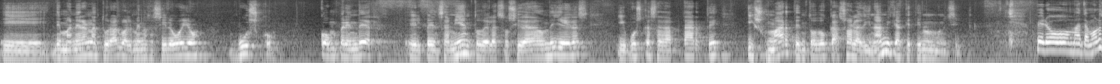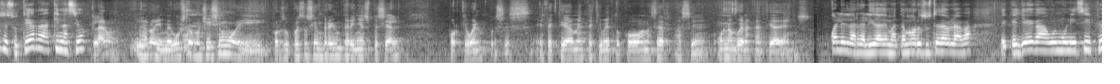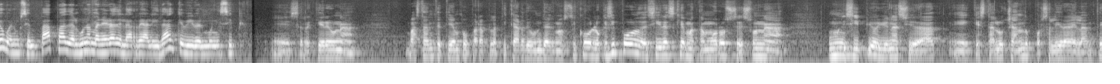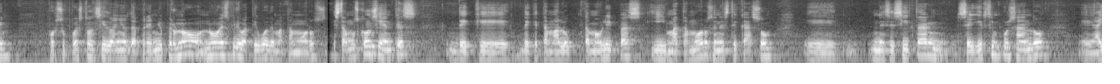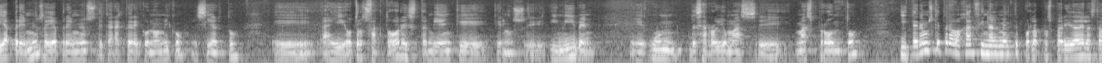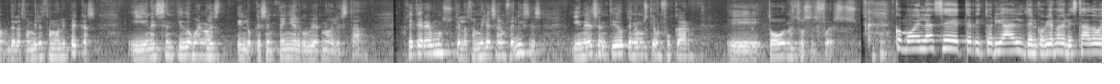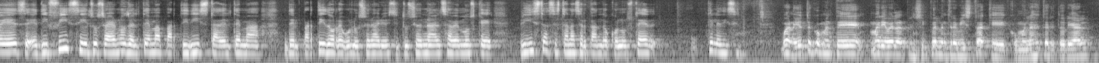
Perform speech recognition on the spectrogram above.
eh, de manera natural, o al menos así lo voy yo, busco comprender el pensamiento de la sociedad a donde llegas y buscas adaptarte y sumarte en todo caso a la dinámica que tiene un municipio. Pero Matamoros es su tierra, aquí nació. Claro, claro, y me gusta muchísimo y por supuesto siempre hay un cariño especial porque bueno, pues es, efectivamente aquí me tocó nacer hace una buena cantidad de años. ¿Cuál es la realidad de Matamoros? Usted hablaba de que llega a un municipio, bueno, se empapa de alguna manera de la realidad que vive el municipio. Eh, se requiere una, bastante tiempo para platicar de un diagnóstico. Lo que sí puedo decir es que Matamoros es una, un municipio y una ciudad eh, que está luchando por salir adelante. Por supuesto han sido años de apremio, pero no, no es privativo de Matamoros. Estamos conscientes de que, de que Tamaulipas y Matamoros en este caso eh, necesitan seguirse impulsando. Eh, hay apremios, hay apremios de carácter económico, es cierto, eh, hay otros factores también que, nos eh, inhiben eh, un desarrollo más, más pronto y tenemos que trabajar finalmente por la prosperidad de las, de las familias tamaulipecas y en ese sentido, bueno, es en lo que se empeña el gobierno del Estado. ¿Qué queremos? Que las familias sean felices y en ese sentido tenemos que enfocar eh, todos nuestros esfuerzos. Como enlace territorial del gobierno del Estado es eh, difícil sustraernos del tema partidista, del tema del Partido Revolucionario Institucional. Sabemos que priistas se están acercando con usted. ¿Qué le dicen? Bueno, yo te comenté, Maribel, al principio de la entrevista que como enlace territorial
